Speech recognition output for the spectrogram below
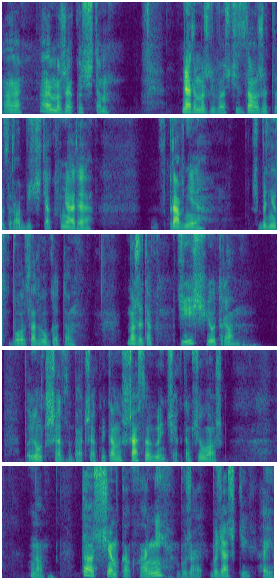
ale, ale może jakoś tam w miarę możliwości zdążę to zrobić tak w miarę sprawnie, żeby nie było za długo, to może tak dziś, jutro, pojutrze zobaczę, jak mi tam z czasem wyjdzie, jak tam się ułoży. No, to siemka, kochani, buzia, buziaczki, hej.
